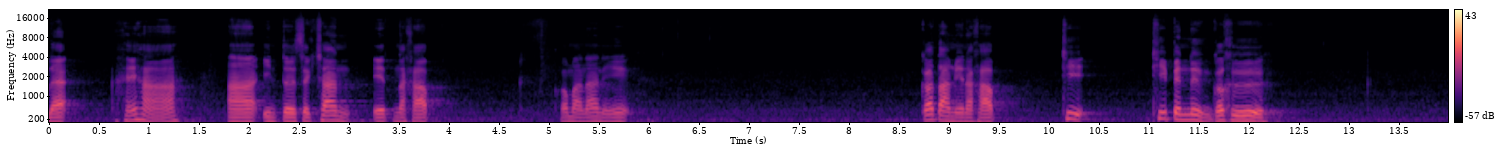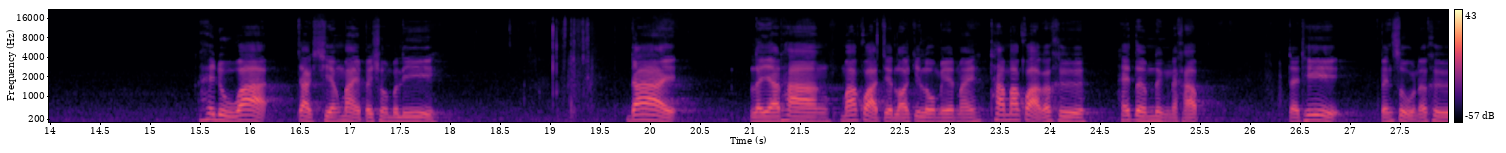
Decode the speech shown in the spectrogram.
และให้หา R intersection S นะครับ ก็มาหน้านี้ ก็ตามนี้นะครับ ที่ที่เป็นหนึ่งก็คือ ให้ดูว่าจากเชียงใหม่ไปชลบุรี ได้ ระยะทางมากกว่า 700 กิโลเมตรไหม ถ้ามากกว่าก็คือให้เติม 1 นะครับ แต่ที่เป็นศูนย์ก็คือ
